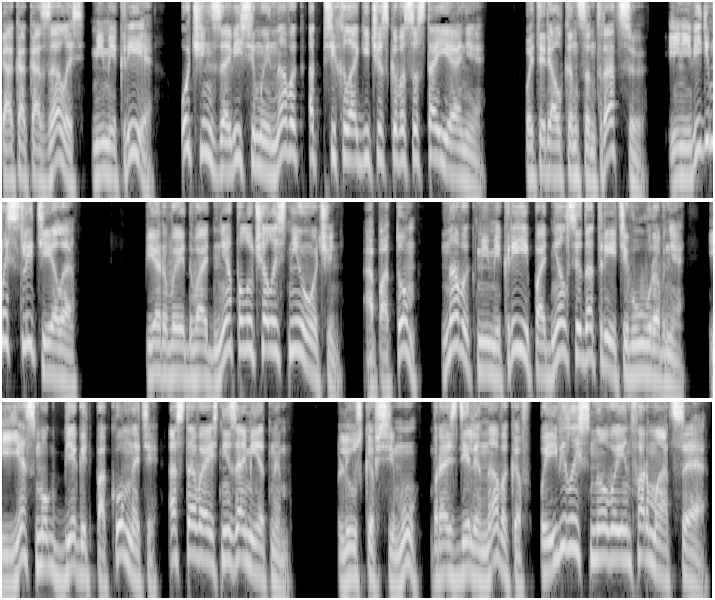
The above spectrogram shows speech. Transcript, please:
Как оказалось, мимикрия очень зависимый навык от психологического состояния. Потерял концентрацию, и невидимость слетела. Первые два дня получалось не очень, а потом навык мимикрии поднялся до третьего уровня, и я смог бегать по комнате, оставаясь незаметным. Плюс ко всему, в разделе навыков появилась новая информация.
